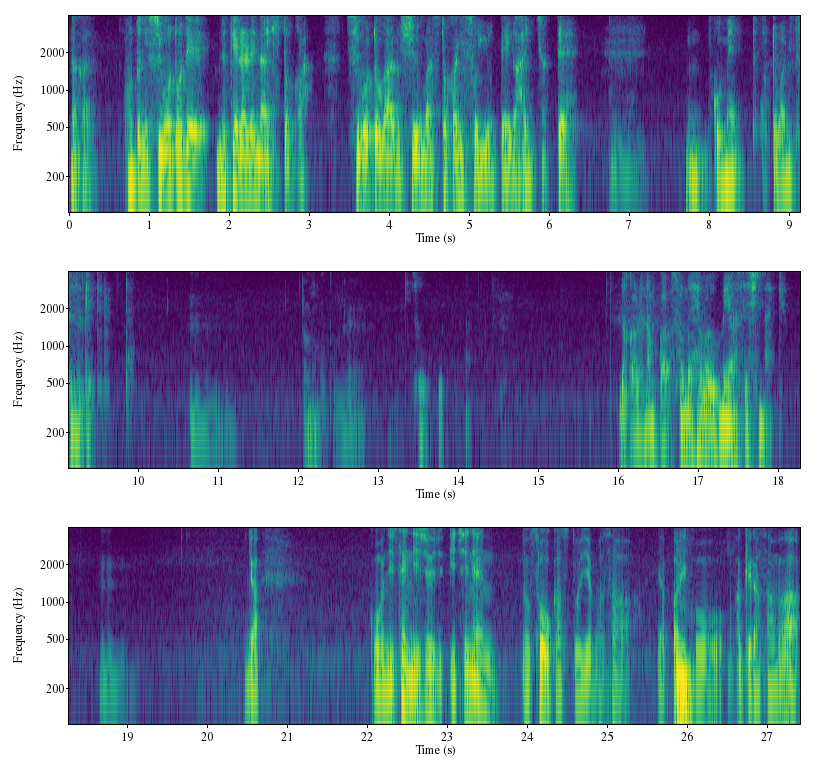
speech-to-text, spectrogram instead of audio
なんか本当に仕事で抜けられない日とか仕事がある週末とかにそういう予定が入っちゃって、うん。うん、ごめんって断り続けてるみたい。うん。なるほどね。そう。だからなんかその辺は埋め合わせしないけうん。いやこう2021年の総括といえばさやっぱりこうあきらさんは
